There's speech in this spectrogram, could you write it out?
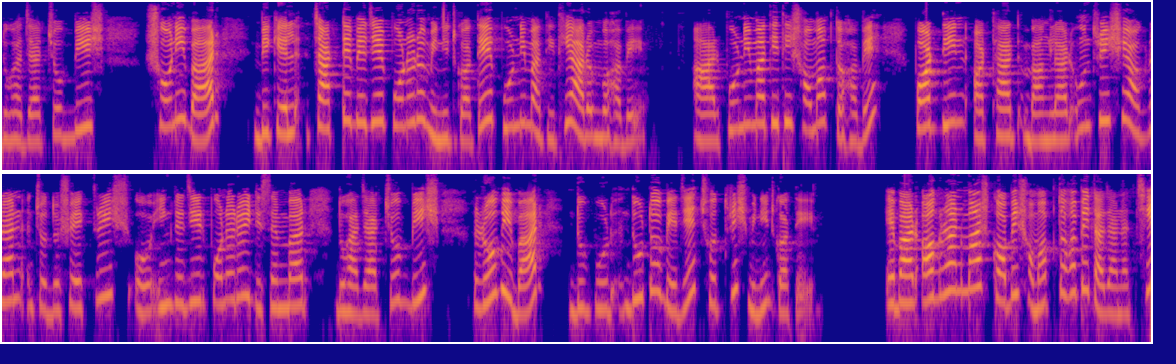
দু হাজার চব্বিশ শনিবার বিকেল চারটে বেজে পনেরো মিনিট গতে পূর্ণিমা তিথি আরম্ভ হবে। আর পূর্ণিমা তিথি সমাপ্ত হবে পরদিন, অর্থাৎ বাংলার উনত্রিশে অগ্রাণ চোদ্দশো একত্রিশ ও ইংরেজির পনেরোই ডিসেম্বর দু রবিবার দুপুর দুটো বেজে ছত্রিশ মিনিট গতে। এবার অঘ্রাণ মাস কবে সমাপ্ত হবে তা জানাচ্ছি।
